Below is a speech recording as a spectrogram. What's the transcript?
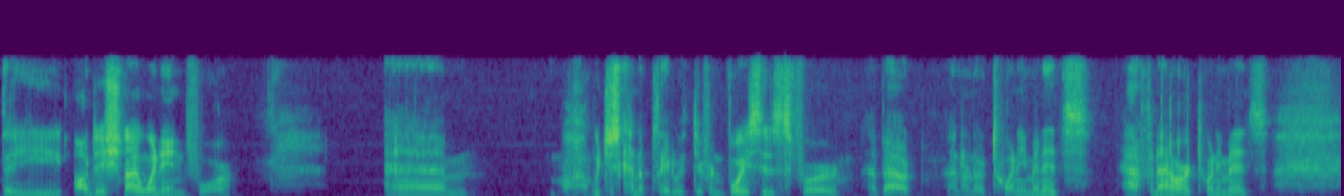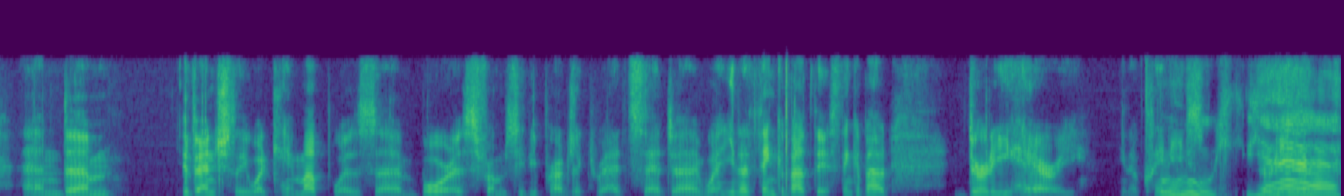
the audition I went in for, um, we just kind of played with different voices for about I don't know 20 minutes, half an hour, 20 minutes, and um, eventually what came up was uh, Boris from CD Projekt Red said, uh, "Well, you know, think about this. Think about Dirty Harry. You know, Clint Ooh, Eastwood." yeah.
